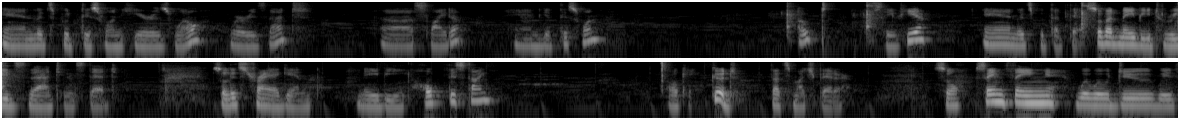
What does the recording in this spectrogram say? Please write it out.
And let's put this one here as well where is that? Uh, slider. And get this one. Out. Save here. And let's put that there. So that maybe it reads that instead. So let's try again. Maybe hope this time. Okay good. That's much better. So same thing we will do with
